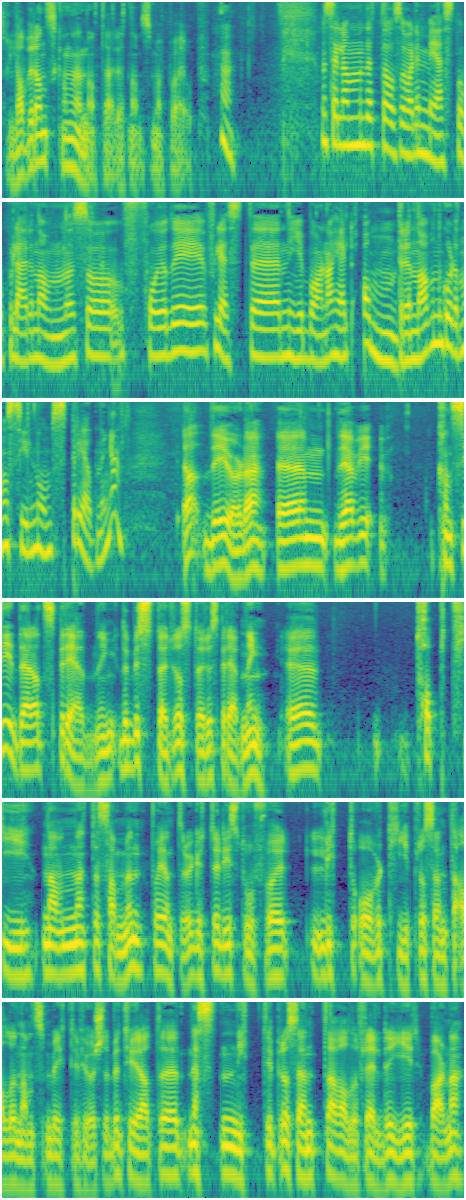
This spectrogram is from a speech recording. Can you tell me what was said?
Så Lavrans kan hende at det er et navn som er på vei opp. Hmm. Men selv om dette også var de mest populære navnene, så får jo de fleste nye barna helt andre navn. Går det an å si noe om spredningen? Ja, det gjør det. Ehm, det vi kan si, det er at spredning, det blir større og større spredning. Eh, topp ti-navnene til sammen på jenter og gutter de sto for litt over 10% av alle navn som ble gitt i fjor. Så det betyr at uh, nesten 90% av alle foreldre gir barna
